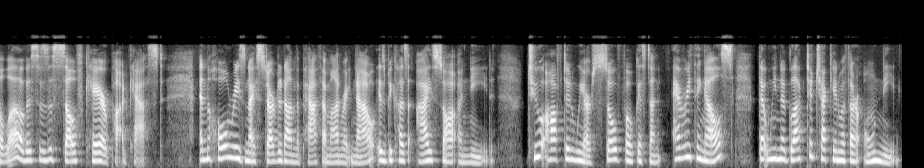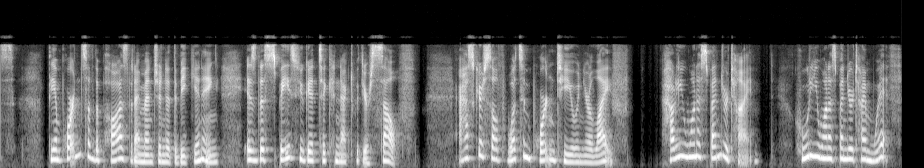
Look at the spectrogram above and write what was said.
Hello, this is a self care podcast. And the whole reason I started on the path I'm on right now is because I saw a need. Too often we are so focused on everything else that we neglect to check in with our own needs. The importance of the pause that I mentioned at the beginning is the space you get to connect with yourself. Ask yourself what's important to you in your life. How do you want to spend your time? Who do you want to spend your time with?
